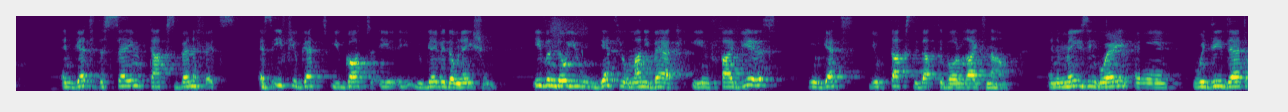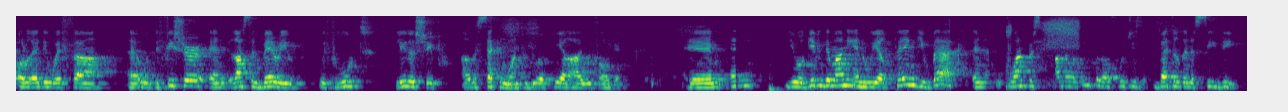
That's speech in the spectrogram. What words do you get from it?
and get the same tax benefits as if you get you got you, you gave a donation. Even though you will get your money back in five years, you'll get your tax deductible right now. an amazing way. Uh, we did that already with, uh, uh, with the Fisher and Russell Berrie with Root Leadership are the second one to do a PRI with Ogen. Um, and you are giving the money and we are paying you back and 1% annual interest, which is better than a CD.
